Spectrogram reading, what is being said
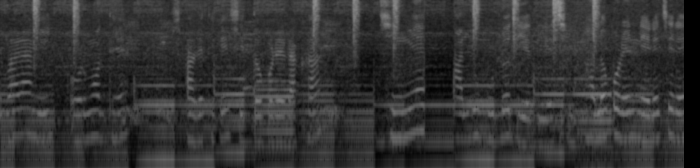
এবার আমি ওর মধ্যে আগে থেকে সিদ্ধ করে রাখা ঝিঙে আলুগুলো দিয়ে দিয়েছি। ভালো করে নেড়ে চেড়ে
